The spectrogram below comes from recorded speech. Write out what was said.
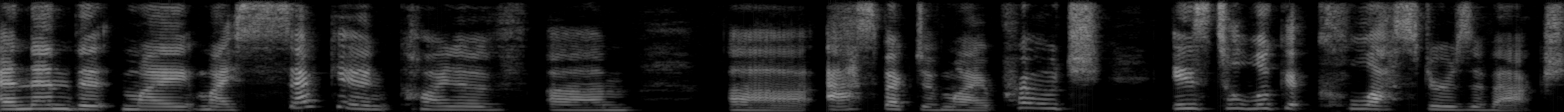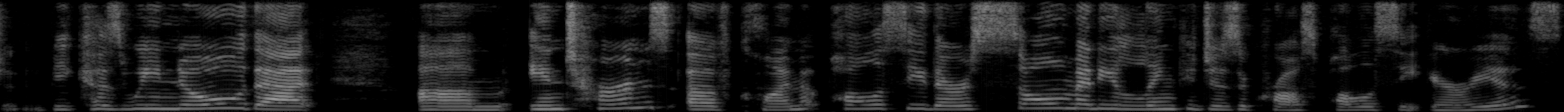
And then the, my, my second kind of um, uh, aspect of my approach is to look at clusters of action because we know that um, in terms of climate policy, there are so many linkages across policy areas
